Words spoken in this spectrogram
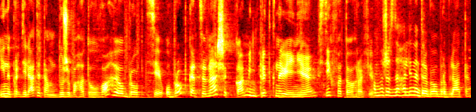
І не приділяти там дуже багато уваги обробці. Обробка це наш камінь приткновення всіх фотографів. А може, взагалі не треба обробляти?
